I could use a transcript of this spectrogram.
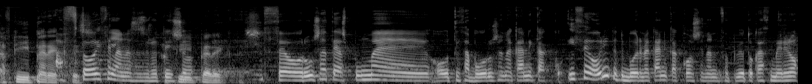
Αυτή η υπερέκθεση. αυτό ήθελα να σας Αυτή η ρωτήσω. υπερέκθεση. Θεωρούσατε, ας πούμε, ότι θα μπορούσε να κάνει κακό, ή θεωρείτε ότι μπορεί να κάνει κακό σε έναν ηθοποιό το καθημερινό,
